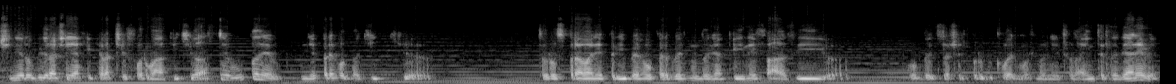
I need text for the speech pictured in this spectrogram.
či nerobiť radšej nejaké kratšie formáty, či vlastne úplne neprehodnotiť uh, to rozprávanie príbehov, prebehnúť do nejakej inej fázy, uh, vôbec začať produkovať možno niečo na internet, ja neviem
